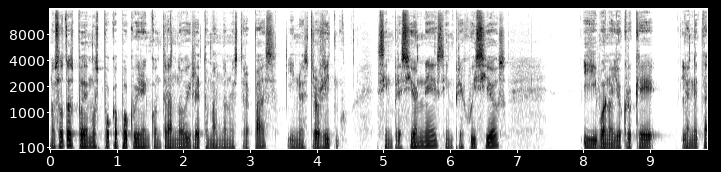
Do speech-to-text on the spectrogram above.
nosotros podemos poco a poco ir encontrando y retomando nuestra paz y nuestro ritmo, sin presiones, sin prejuicios, y bueno, yo creo que la neta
